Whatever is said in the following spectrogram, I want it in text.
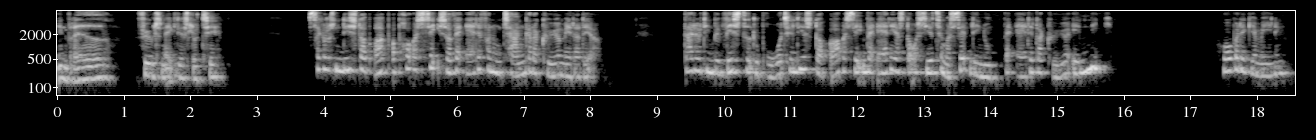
en vrede, følelsen af ikke lige at slå til, så kan du sådan lige stoppe op og prøve at se så, hvad er det for nogle tanker, der kører med dig der der er det jo din bevidsthed, du bruger til lige at stoppe op og se, hvad er det, jeg står og siger til mig selv lige nu? Hvad er det, der kører indeni? Håber, det giver mening.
